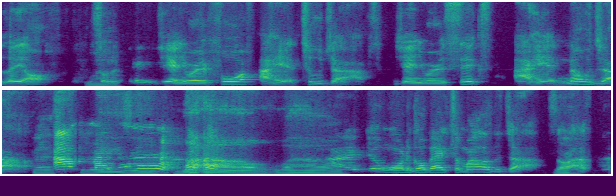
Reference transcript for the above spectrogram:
layoff. Wow. So the day, January 4th, I had two jobs. January 6th, I had no job. That's I was like, crazy. "Oh." Wow. Wow. I didn't want to go back to my other job. So Right. I said,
